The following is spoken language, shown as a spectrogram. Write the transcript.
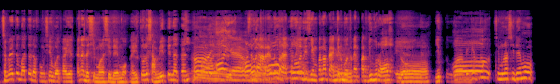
sebenarnya itu batu ada fungsi buat kayak kan ada simulasi demo. Nah itu lu sambitin Nathan. oh iya Sebenarnya tuh batu disimpan sampai akhir buat lempar jumroh. oh Gitu. gua pikir tuh simulasi demo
